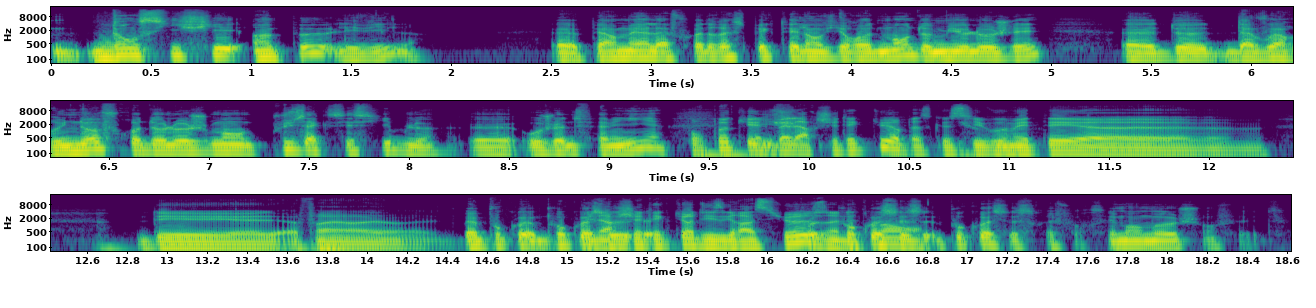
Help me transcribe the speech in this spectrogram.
densifier un peu les villes euh, permet à la fois de respecter l'environnement, de mieux loger, euh, d'avoir une offre de logement plus accessible aux jeunes familles. Pour peu qu'il y ait une belle architecture, parce que si vous mettez des, enfin, bah, pourquoi, pourquoi une architecture disgracieuse, pourquoi, pourquoi ce serait forcément moche en fait?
